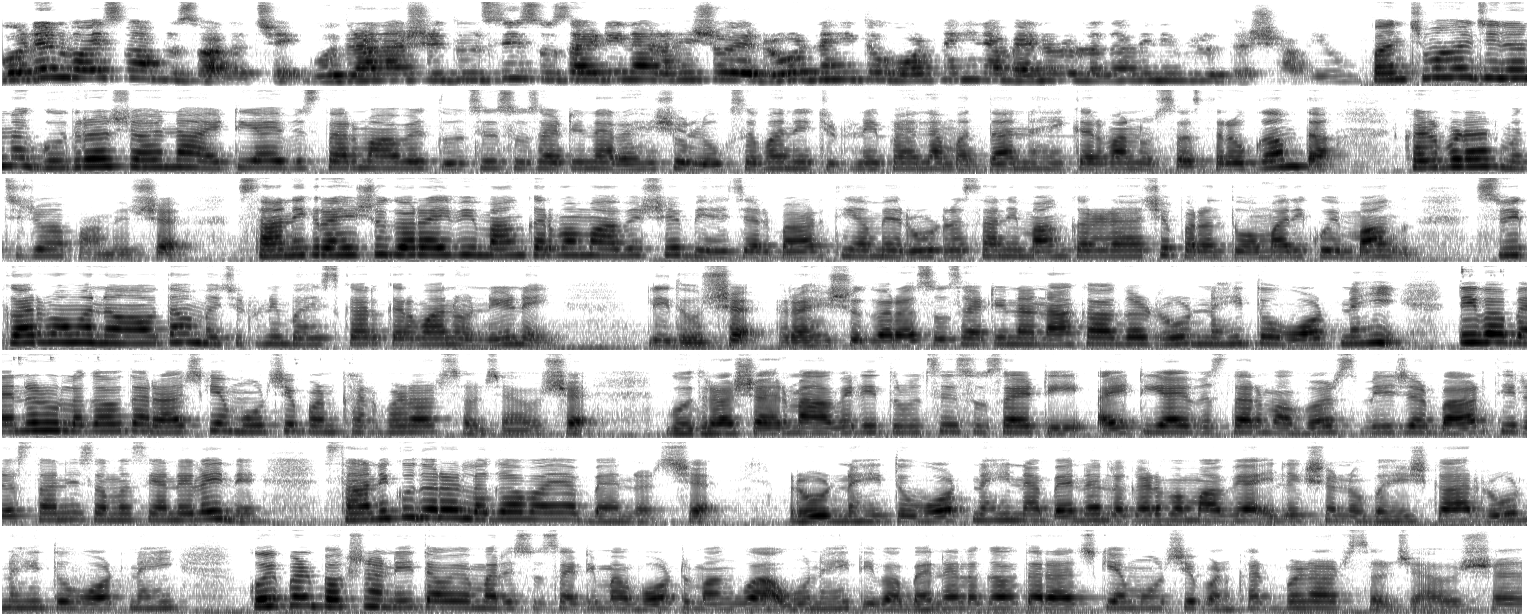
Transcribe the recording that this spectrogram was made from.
Golden વોઇસમાં આપનું સ્વાગત છે. ગોધરાના શ્રી તુલસી સોસાયટીના રહીશોએ રોડ નહીં તો વોટ નહીંના બેનરો લગાવીને વિરોધ દર્શાવ્યો. પંચમહાલ જિલ્લાના ગોધરા શહેરના આઈટીઆઈ વિસ્તારમાં આવેલ તુલસી સોસાયટીના રહીશો લોકસભાની ચૂંટણી પહેલા મતદાન નહીં કરવાનું શસ્ત્ર ઉગામતા ખળભળાટ મચી જવા પામ્યો છે. સ્થાનિક રહીશો દ્વારા એવી માંગ કરવામાં આવી છે. બે હજાર બારથી અમે રોડ રસ્તાની માંગ કરી રહ્યા છે પરંતુ અમારી કોઈ માંગ સ્વીકારવામાં ન આવતા અમે ચૂંટણી બહિષ્કાર કરવાનો નિર્ણય લીધો છે. રહીશો દ્વારા સોસાયટીના નાકા આગળ રોડ નહીં તો વોટ નહીં, તેવા બેનરો લગાવતા રાજકીય મોરચે પણ ખળભળાટ સર્જાયો છે. ગોધરા શહેરમાં આવેલી તુલસી સોસાયટી આઈટીઆઈ વિસ્તારમાં વર્ષ બે હજાર બારથી રસ્તાની સમસ્યાને લઈને સ્થાનિકો દ્વારા લગાવાયા બેનર છે. રોડ નહીં તો વોટ નહીંના બેનર લગાડવામાં આવ્યા ઇલેક્શનનો બહિષ્કાર, રોડ નહીં તો વોટ નહીં. કોઈપણ પક્ષના નેતાઓએ અમારી સોસાયટીમાં વોટ માંગવા આવવું નહીં તેવા બેનર લગાવતા રાજકીય મોરચે પણ ખટભડાટ સર્જાયો છે.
